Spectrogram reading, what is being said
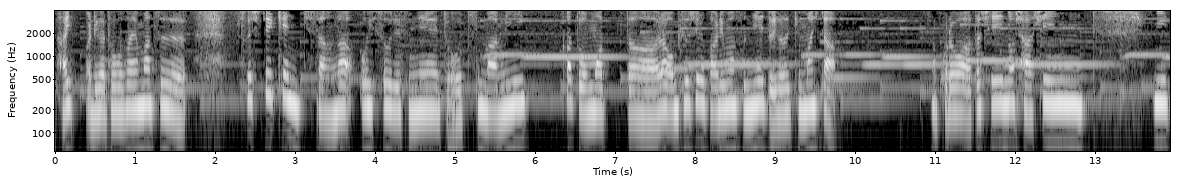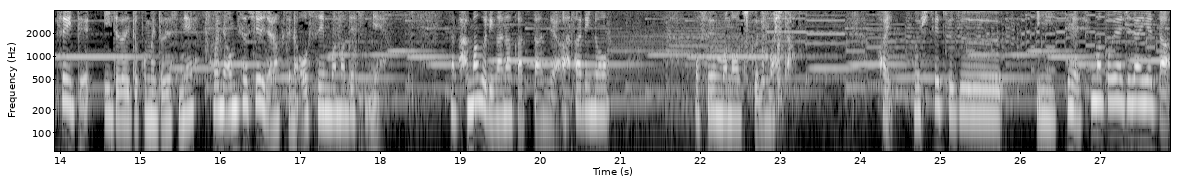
はい、ありがとうございます。そして、ケンチさんが美味しそうですね。と、おつまみかと思ったら、お味噌汁がありますね。といただきました。これは私の写真についていただいたコメントですね。これね、お味噌汁じゃなくてね、お吸い物ですね。なんか、ハマグリがなかったんで、アサリのお吸い物を作りました。そして続いて、スマート親父ダイエタ、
